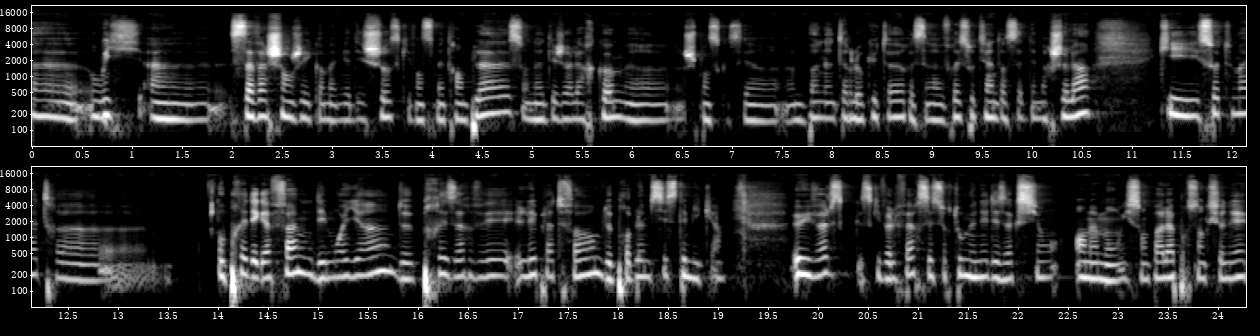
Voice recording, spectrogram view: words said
Euh, oui, ça va changer quand même. Il y a des choses qui vont se mettre en place. On a déjà l'ARCOM, je pense que c'est un, bon interlocuteur et c'est un vrai soutien dans cette démarche-là, qui souhaite mettre auprès des GAFAM des moyens de préserver les plateformes de problèmes systémiques. Eux, ils veulent, ce qu'ils veulent faire, c'est surtout mener des actions en amont. Ils ne sont pas là pour sanctionner,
